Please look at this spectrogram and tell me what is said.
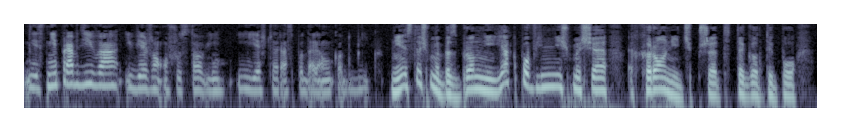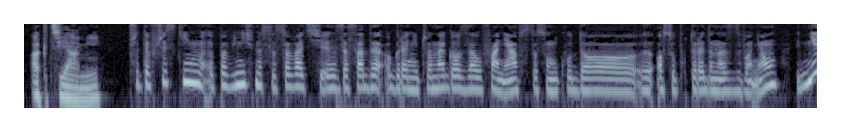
jest nieprawdziwa i wierzą oszustowi i jeszcze raz podają kod BLIK. Nie jesteśmy bezbronni. Jak powinniśmy się chronić przed tego typu akcjami? Przede wszystkim powinniśmy stosować e, zasadę ograniczonego zaufania w stosunku do e, osób, które do nas dzwonią. Nie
